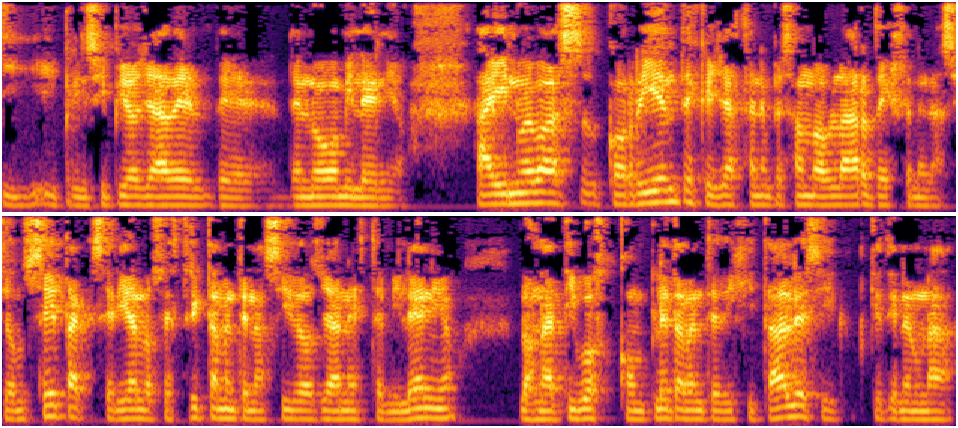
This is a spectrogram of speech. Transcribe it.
y, y principios ya del nuevo milenio. Hay nuevas corrientes que ya están empezando a hablar de generación Z, que serían los estrictamente nacidos ya en este milenio, los nativos completamente digitales y que tienen una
